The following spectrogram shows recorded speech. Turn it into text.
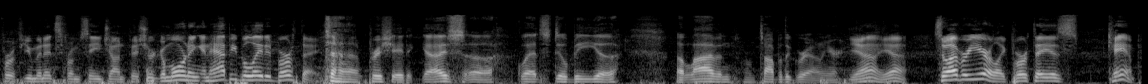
for a few minutes from St. John Fisher. Good morning and happy belated birthday. Appreciate it, guys. Uh, glad to still be uh, alive and on top of the ground here. Yeah, yeah. So every year, like birthday is camp.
